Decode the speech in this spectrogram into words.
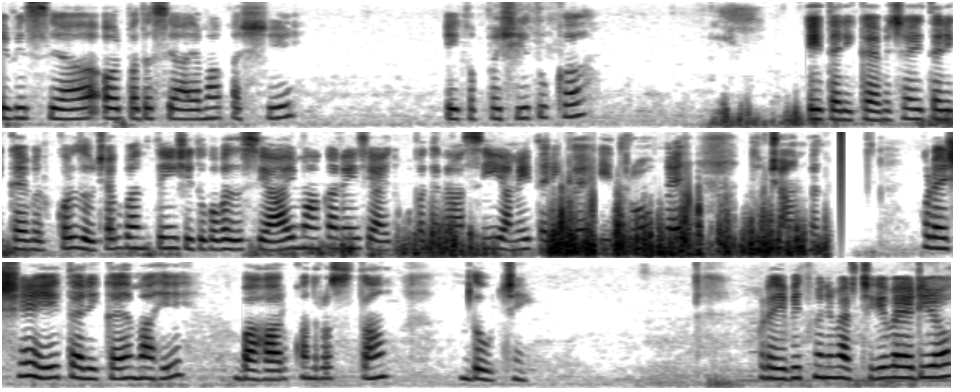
एविस्या और पद स्याय माँ कशी एक पशी तुका ये तरीका है बच्चा, ये तरीका है, बिल्कुल दूचक बनते हैं। शीतु को पता स्याय माँ का नहीं स्याय को पता ना नासी हमें तरीका है इधरों में दूचान बनते कुड़ैशे ये तो तरीका है माही बाहर को दुरुस्ता दूची इकड़े बीत तो मैंने मर्ची वीडियो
